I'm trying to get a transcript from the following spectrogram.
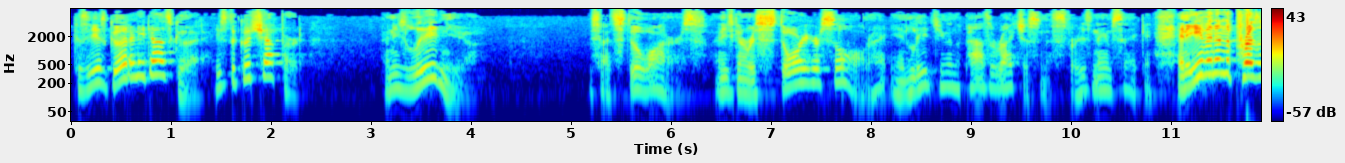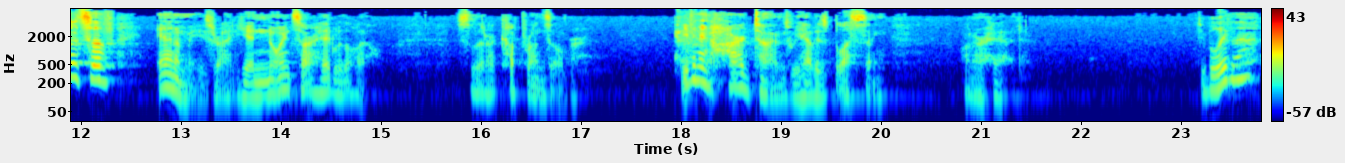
because he is good and he does good. He's the good shepherd. And he's leading you beside still waters. And he's going to restore your soul, right? And lead you in the paths of righteousness for his name's sake. And even in the presence of enemies, right? He anoints our head with oil so that our cup runs over. Even in hard times, we have his blessing on our head. Do you believe that?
